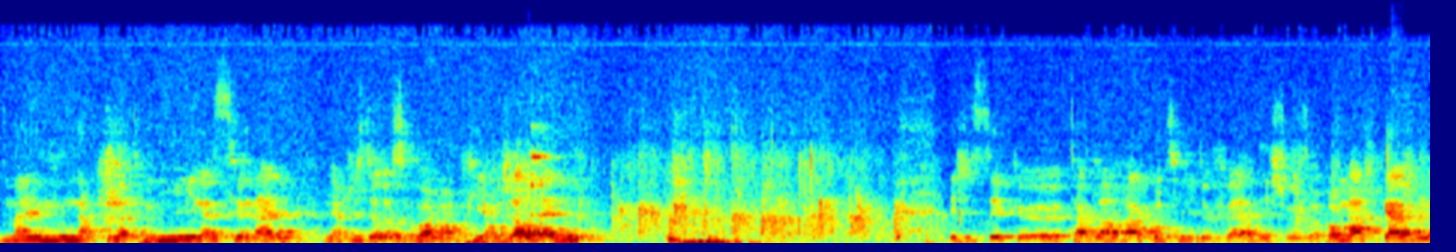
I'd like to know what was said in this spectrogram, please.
Maïmouna, notre Mimi nationale, vient juste de recevoir un prix en Jordanie. Et je sais que Tabara continue de faire des choses remarquables.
